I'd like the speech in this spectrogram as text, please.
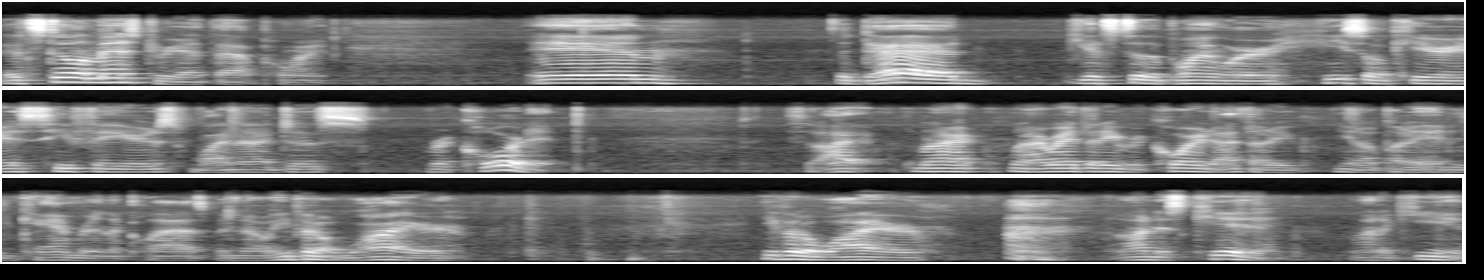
it's still a mystery at that point. And the dad gets to the point where he's so curious, he figures why not just record it. So I when I when I read that he recorded, I thought he you know put a hidden camera in the class, but no, he put a wire. He put a wire on this kid on a key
